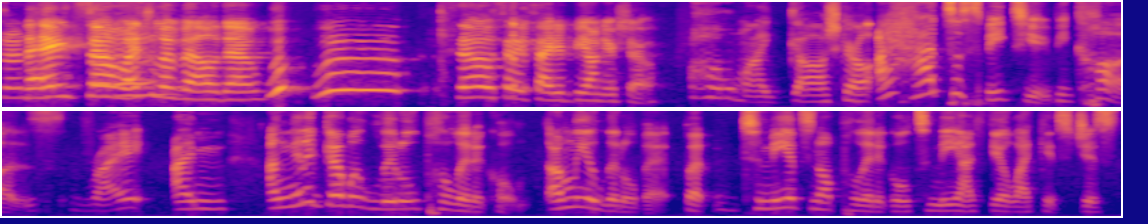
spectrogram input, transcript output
Thanks so much, Lavelda. Whoop, whoop. So, so excited to be on your show. Oh my gosh, girl. I had to speak to you because, right? I'm I'm going to go a little political, only a little bit, but to me, it's not political. To me, I feel like it's just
